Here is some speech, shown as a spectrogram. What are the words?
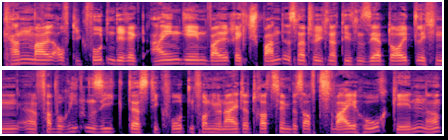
kann mal auf die Quoten direkt eingehen, weil recht spannend ist natürlich nach diesem sehr deutlichen äh, Favoritensieg, dass die Quoten von United trotzdem bis auf zwei hochgehen. Ne?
